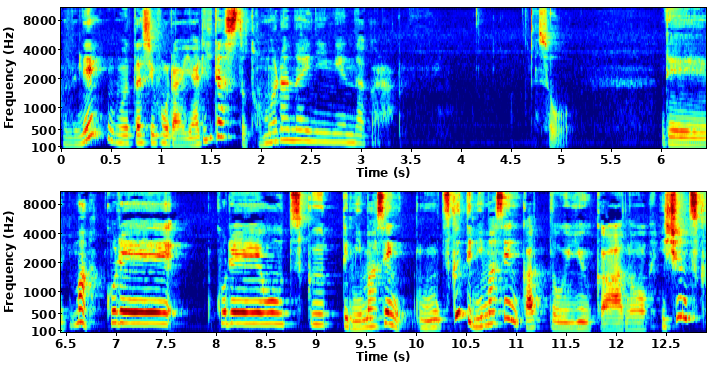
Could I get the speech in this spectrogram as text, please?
でね私ほらやりだすと止まらない人間だから。そう。でまあこれこれを作ってみません作ってみませんかというかあの一緒に作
